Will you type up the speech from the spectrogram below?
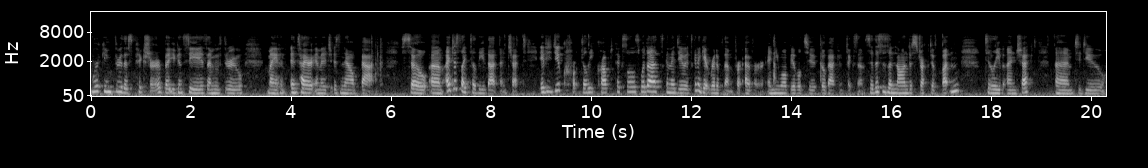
working through this picture, but you can see as I move through, my entire image is now back. So um, I just like to leave that unchecked. If you do delete cropped pixels, what that's going to do, it's going to get rid of them forever, and you won't be able to go back and fix them. So this is a non-destructive button to leave unchecked um, to do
